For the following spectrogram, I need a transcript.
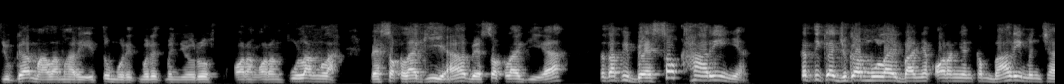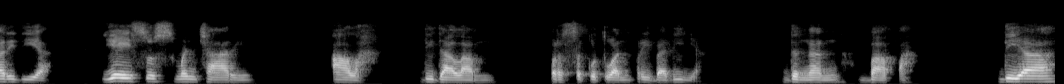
juga malam hari itu murid-murid menyuruh orang-orang pulanglah. Besok lagi ya, besok lagi ya. Tetapi besok harinya Ketika juga mulai banyak orang yang kembali mencari dia, Yesus mencari Allah di dalam persekutuan pribadinya dengan Bapa. Dia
